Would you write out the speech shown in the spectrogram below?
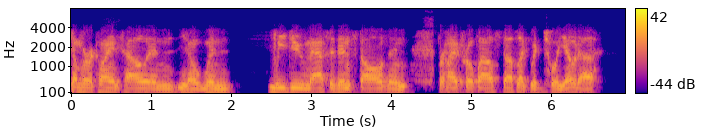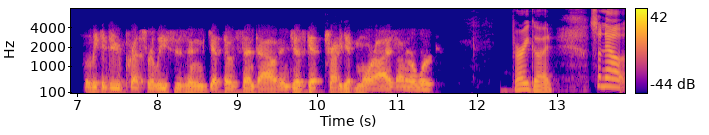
some of our clientele. And, you know, when we do massive installs and for high profile stuff like with Toyota, we could do press releases and get those sent out and just get, try to get more eyes on our work. Very good. So now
